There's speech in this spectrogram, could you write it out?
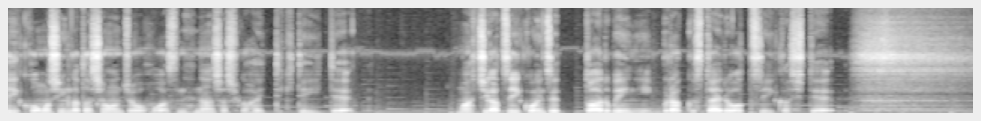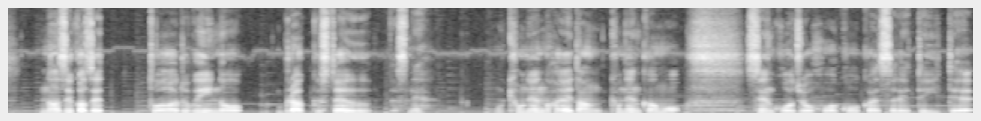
以降も新型車の情報がですね、何車種が入ってきていて、まあ、7月以降に ZRV にブラックスタイルを追加して、なぜか ZRV のブラックスタイルですね。もう去年の早い段、去年からも先行情報は公開されていて、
